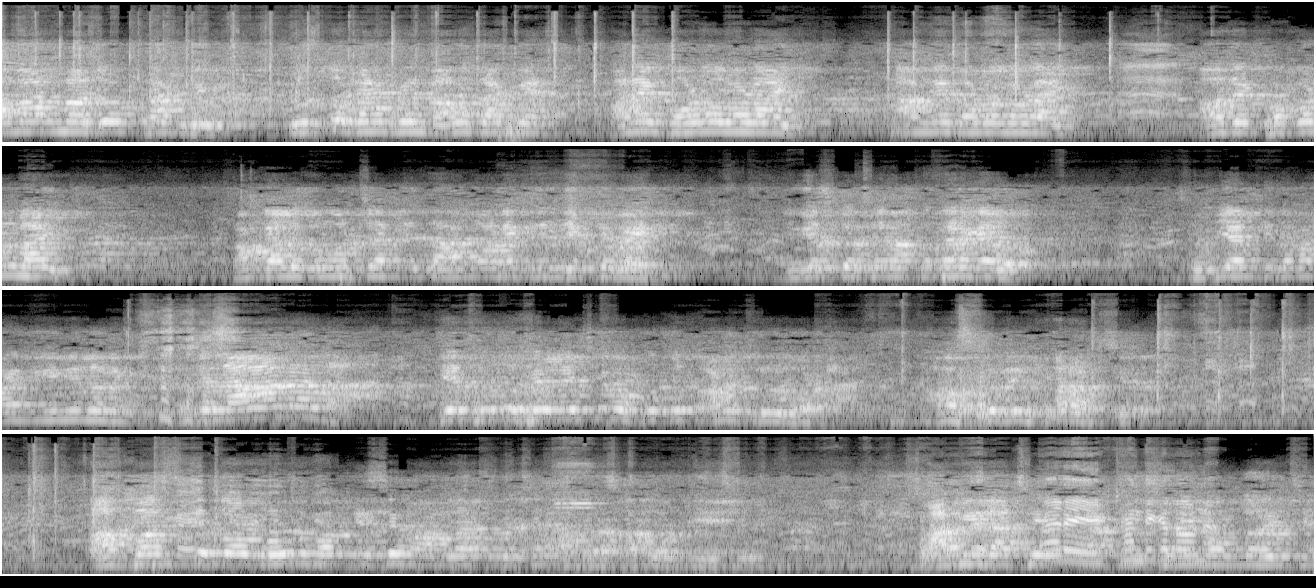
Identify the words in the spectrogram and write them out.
আমার নজর থাকবে। সুস্থ থাকবেন ভালো থাকবেন। অনেক বড় লড়াই সামনে বড় লড়াই। আমাদের খোকন ভাই সংখ্যালঘু মোর্চার নেতা আমি অনেকদিন দেখতে পাইনি। জিজ্ঞেস করছিলাম কোথায় গেল? সুফিয়ান কি তোমাকে নিয়ে নিল নাকি? না না না। যে থুতু ফেলেছে ও থুতু আমি তুলবো না। আমার শরীর খারাপ ছিল। আব্বাসকে তো বহু কেসে মামলা করেছেন আমরা সাপোর্ট দিয়েছি। সাবির আছে। বন্ধ হয়েছে।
